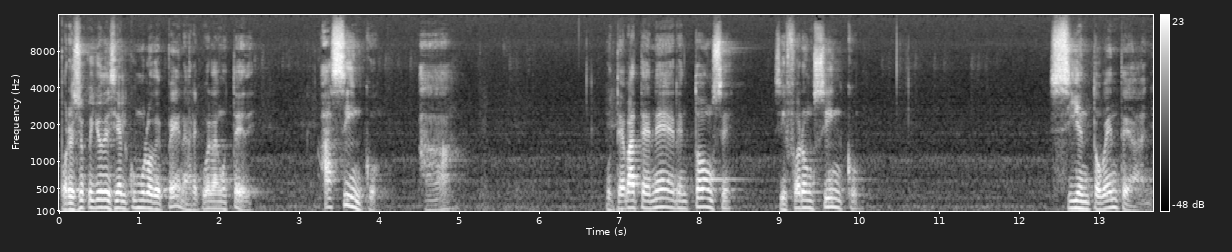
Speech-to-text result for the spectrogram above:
por eso que yo decía el cúmulo de penas, ¿recuerdan ustedes? A cinco, ah, usted va a tener entonces, si fueron cinco, 120 años.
